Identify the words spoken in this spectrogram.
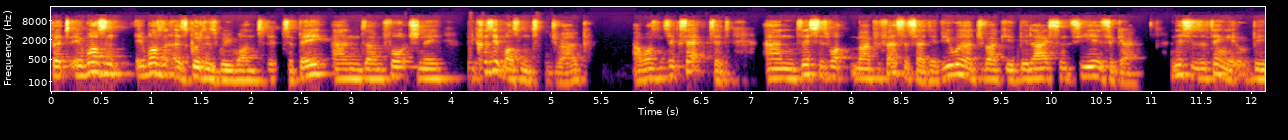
But it wasn't, it wasn't as good as we wanted it to be. And unfortunately, because it wasn't a drug, I wasn't accepted. And this is what my professor said if you were a drug, you'd be licensed years ago. And this is the thing, it would be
